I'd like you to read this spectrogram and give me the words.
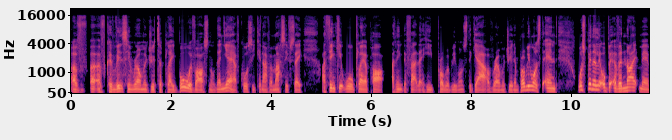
of uh, of convincing Real Madrid to play ball with Arsenal, then yeah, of course he can have a massive say. I think it will play a part. I think the fact that he probably wants to get out of Real Madrid and probably wants to end what's been a little bit of a nightmare.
